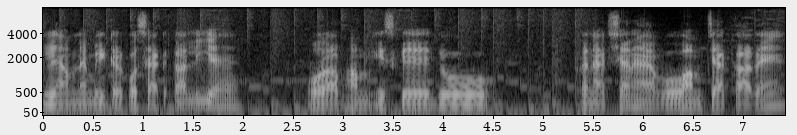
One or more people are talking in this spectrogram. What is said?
ये हमने मीटर को सेट कर लिया है और अब हम इसके जो कनेक्शन है वो हम चेक कर रहे हैं।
